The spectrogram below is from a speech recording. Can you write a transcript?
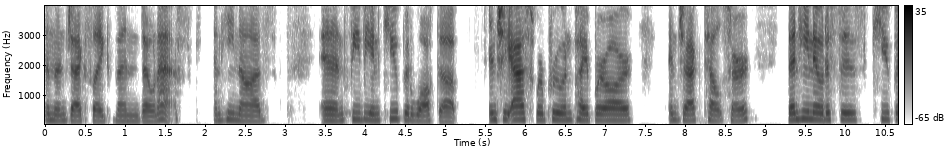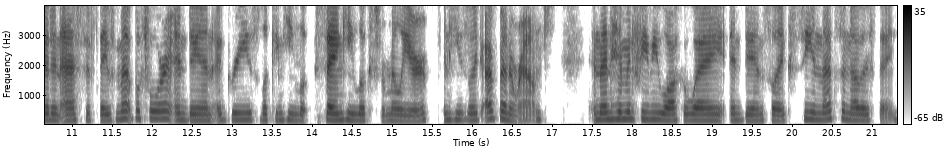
And then Jack's like, then don't ask. And he nods. And Phoebe and Cupid walk up, and she asks where Prue and Piper are, and Jack tells her. Then he notices Cupid and asks if they've met before, and Dan agrees, looking he look saying he looks familiar, and he's like, I've been around. And then him and Phoebe walk away, and Dan's like, see, and that's another thing.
